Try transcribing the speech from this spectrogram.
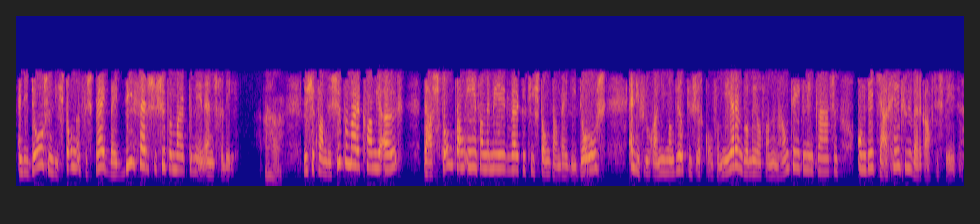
En die dozen die stonden verspreid bij diverse supermarkten in Enschede. Ah. Dus je kwam de supermarkt kwam je uit, daar stond dan een van de medewerkers, die stond dan bij die doos. En die vroeg aan iemand, wilt u zich conformeren door middel van een handtekening plaatsen om dit jaar geen vuurwerk af te steken?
